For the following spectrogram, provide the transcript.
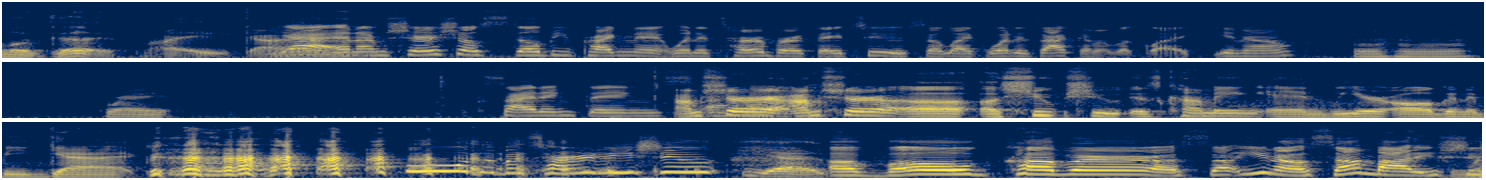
look good. Like, I, Yeah, and I'm sure she'll still be pregnant when it's her birthday too. So like, what is that gonna look like? You know, Mm-hmm. Right. exciting things. I'm sure. ahead. I'm sure a, a shoot shoot is coming, and we are all gonna be gagged. Ooh, the maternity shoot, yes. a Vogue cover, a so, you know somebody's shoot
